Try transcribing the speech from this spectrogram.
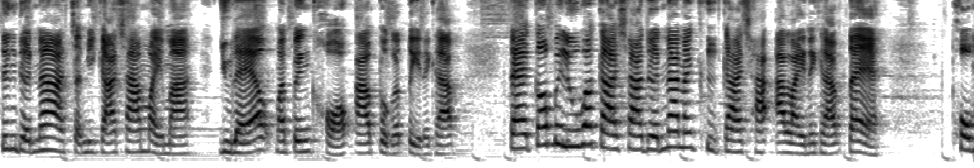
ซึ่งเดือนหน้าจะมีกาชาใหม่มา อยู่แล้วมันเป็นของอาปกตินะครับ แต่ก็ไม่รู้ว่ากาชาเดือนหน้านั้นคือกาชาอะไรนะครับ แต่ ผม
